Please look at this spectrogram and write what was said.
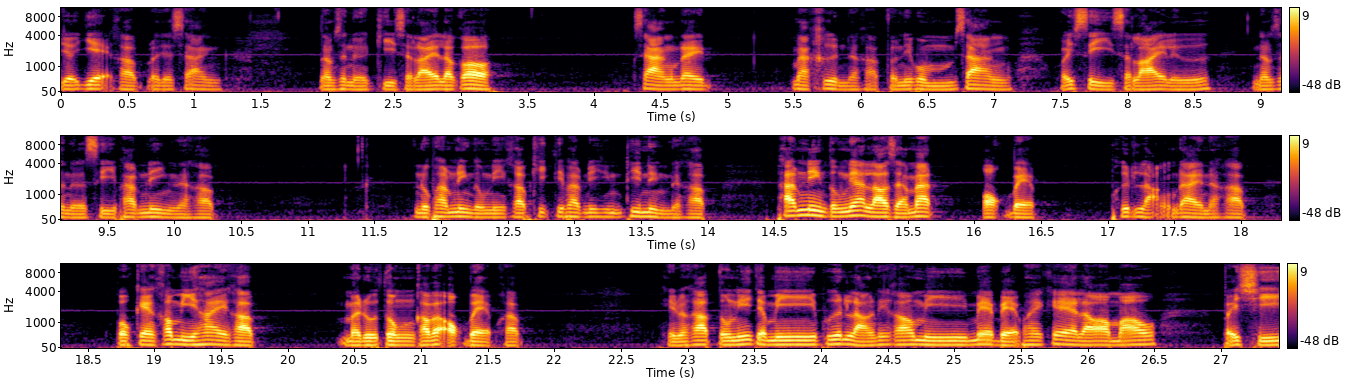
เยอะแยะครับ เราจะสร้างนำเสนอกี่สไลด์ แล้วก็ สร้างได้มากขึ้นนะครับ ตัวนี้ผมสร้างไว้ 4 สไลด์ หรือนำเสนอ 4 ภาพนิ่งนะครับดูภาพนิ่งตรงนี้ครับ คลิกที่ภาพนิ่งที่ 1 นะครับ ภาพนิ่งตรงนี้เราสามารถออกแบบพื้นหลังได้นะครับ โปรแกรมเขามีให้ครับ มาดูตรงคำว่าออกแบบครับ เห็นไหมครับ ตรงนี้จะมีพื้นหลังที่เขามีแม่แบบให้แค่ เราเอาเมาส์ไปชี้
